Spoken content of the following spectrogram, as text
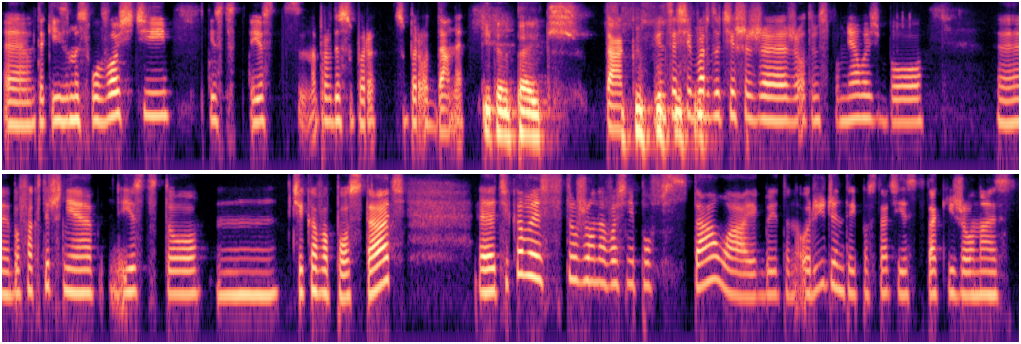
e, takiej zmysłowości jest, jest naprawdę super, super oddany. I ten page. Tak, więc ja się bardzo cieszę, że, że o tym wspomniałeś, bo, e, bo faktycznie jest to mm, ciekawa postać. E, ciekawe jest to, że ona właśnie powstała, jakby ten origin tej postaci jest taki, że ona jest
